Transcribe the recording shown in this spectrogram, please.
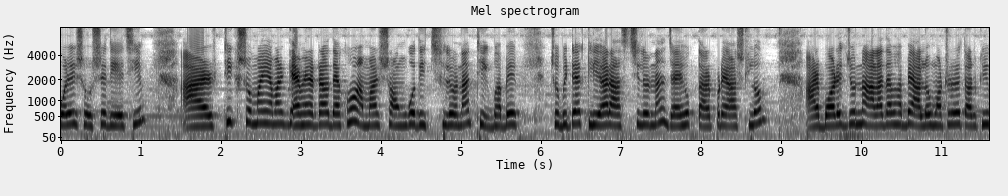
করে সর্ষে দিয়েছি। আর ঠিক সময় আমার ক্যামেরাটাও দেখো, আমার সঙ্গ দিচ্ছিল না, ঠিকভাবে ছবিটা ক্লিয়ার আসছিল না, যাই হোক তারপরে আসলো। আর বরের জন্য আলাদাভাবে আলু মটরের তরকারি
